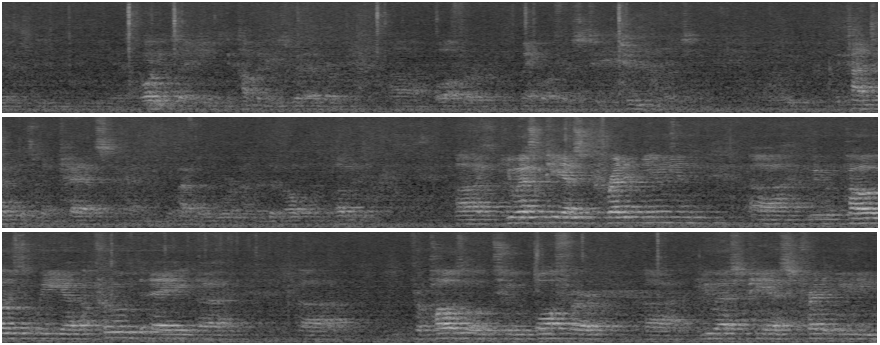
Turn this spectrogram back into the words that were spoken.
the the- the organizations, the companies, whatever, uh, offer, make offers to to members. Uh, The concept has been passed, and we'll have to work on the development of it. Uh, USPS Credit Union, uh, we proposed, we uh, approved a uh, uh, proposal to offer uh, USPS Credit Union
